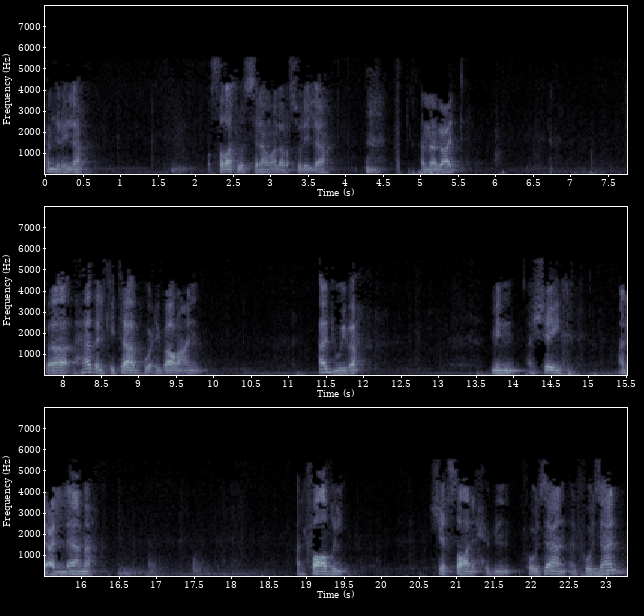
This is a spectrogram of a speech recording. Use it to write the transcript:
الحمد لله والصلاة والسلام على رسول الله. أما بعد فهذا الكتاب هو عبارة عن أجوبة من الشيخ العلامة الفاضل الشيخ صالح بن فوزان الفوزان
